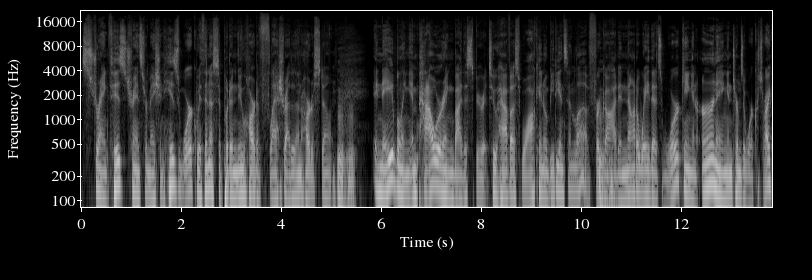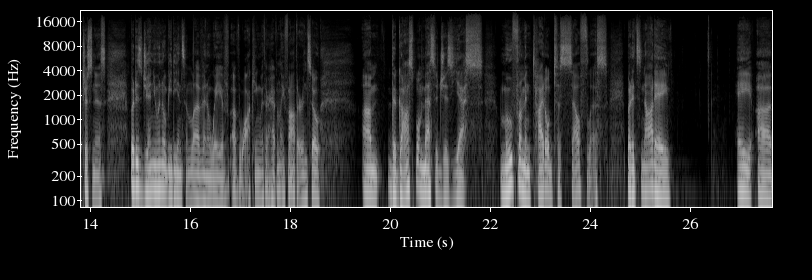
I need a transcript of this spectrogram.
strength, His transformation, His work within us to put a new heart of flesh rather than a heart of stone. Enabling, empowering by the Spirit to have us walk in obedience and love for God and not a way that it's working and earning in terms of works righteousness, but is genuine obedience and love in a way of, of walking with our Heavenly Father. And so um, the gospel message is yes, move from entitled to selfless, but it's not a, hey, uh,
